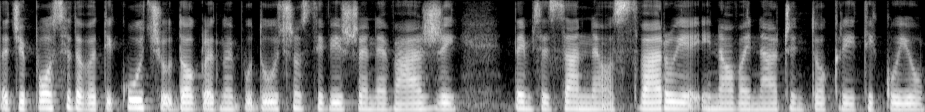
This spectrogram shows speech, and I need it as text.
da će posjedovati kuću u doglednoj budućnosti više ne važi, da im se san ne ostvaruje i na ovaj način to kritikuju.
